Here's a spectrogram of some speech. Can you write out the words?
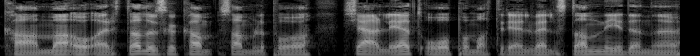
kama og arta. Du skal kam, samle på kjærlighet og på materiell velstand i denne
